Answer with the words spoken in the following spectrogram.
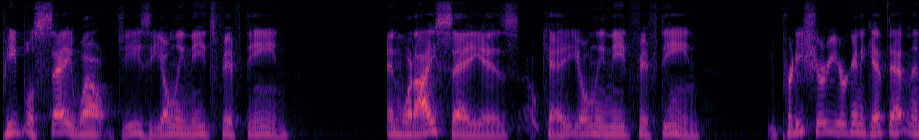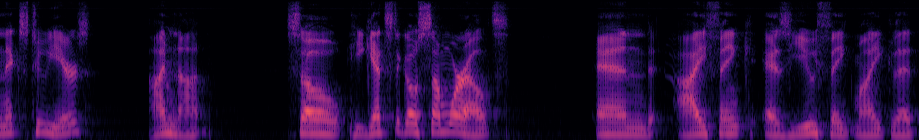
People say, well, geez, he only needs 15. And what I say is, okay, you only need 15. You pretty sure you're going to get that in the next two years? I'm not. So he gets to go somewhere else. And I think, as you think, Mike, that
